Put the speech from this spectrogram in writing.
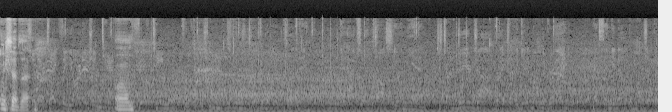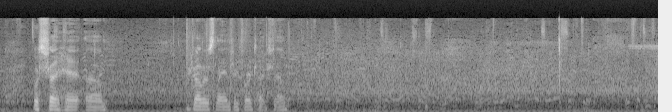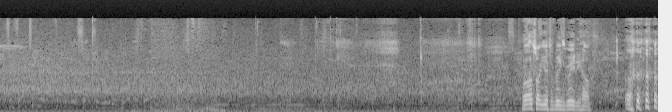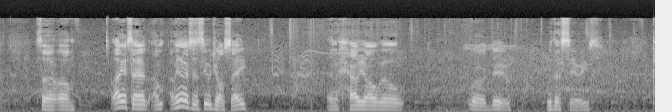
Except that. Um. Let's try to hit um, Jarvis Landry for a touchdown. Well, that's what I get for being greedy, huh? so, um, like I said, I'm, I'm interested to see what y'all say and how y'all will will do with this series.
